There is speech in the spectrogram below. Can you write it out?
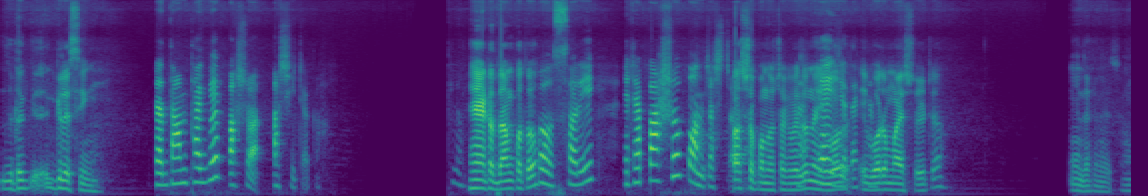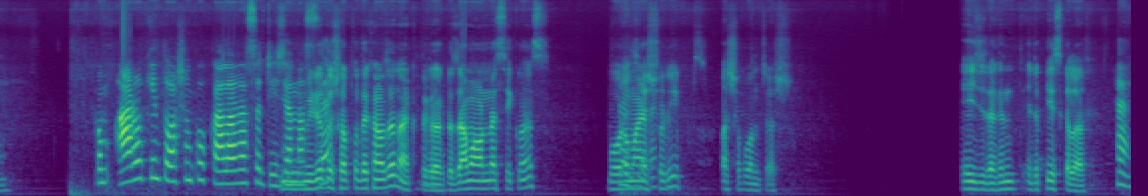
যেটা গ্লেসিং এটার দাম থাকবে পাঁচশো আশি টাকা। হ্যাঁ এটা দাম কত? ও সরি এটা পাঁচশো পঞ্চাশ টাকা। পাঁচশো পঞ্চাশ টাকা বেতন হ্যাঁ, এই বড়- এই বড় মায়ের এটা এই দেখেন এই হুম। আরও কিন্তু অসংখ্য কালার আছে ডিজাইন আছে ভিডিও তো সব তো দেখানো যায় না একটা একটা জামা অন্য সিকোয়েন্স বড় পাঁচশো পঞ্চাশ। এই যে দেখেন এটা পিএস কালার। হ্যাঁ।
